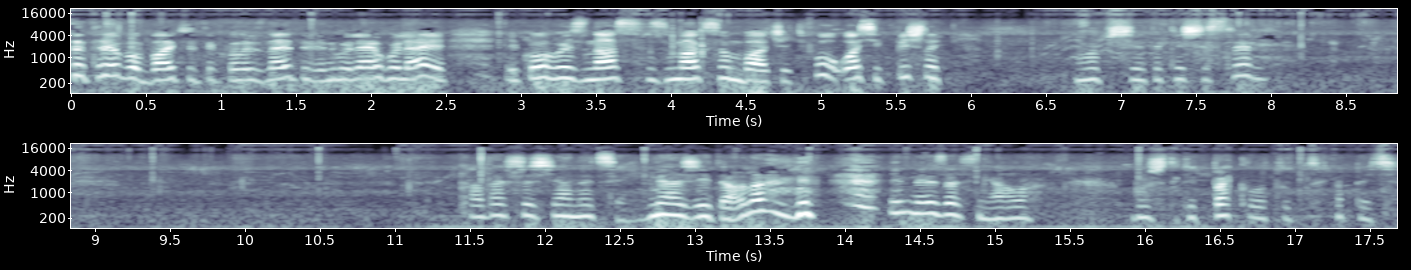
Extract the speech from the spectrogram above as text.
Це треба бачити, коли знаєте, він гуляє, гуляє і когось з нас з Максом бачить. Фу, Осік, пішли. Взагалі такий щасливий. Але щось я не цей не ожидала і не засняла. Боже, таке пекло тут, капець.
